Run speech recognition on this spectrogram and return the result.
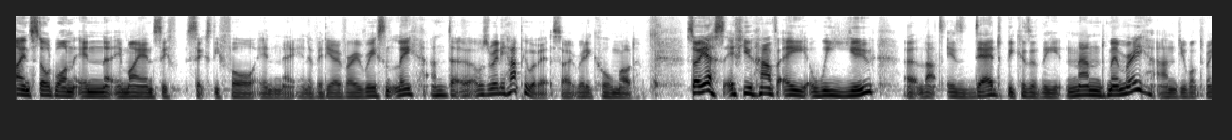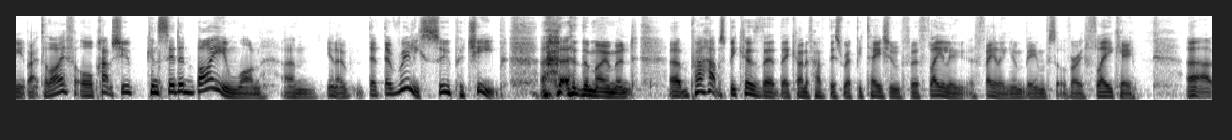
I installed one in in my N64 in in a video very recently, and uh, I was really happy with it. So really cool mod. So yes, if you have a Wii U uh, that is dead because of the NAND memory, and you want to bring it back to life, or perhaps you considered buying one, um, you know they're, they're really super cheap at the moment. Uh, perhaps because they they kind of have this reputation for failing failing and being sort of very flaky. Uh,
